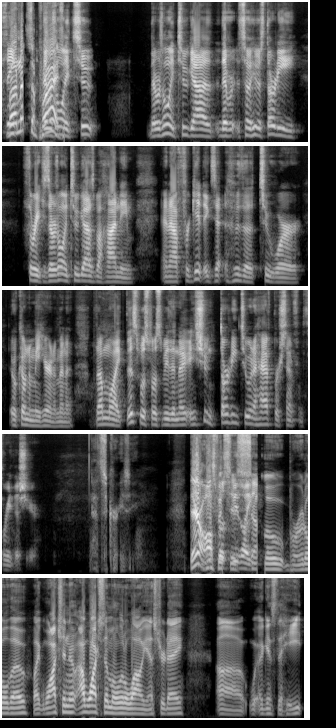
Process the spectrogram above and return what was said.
I but I'm not surprised. There was only two. There was only two guys. There were, so he was 33 because there was only two guys behind him, and I forget exactly who the two were. It'll come to me here in a minute. But I'm like, this was supposed to be the next. He's shooting 32 and a half percent from three this year. That's crazy. Their offense is like, so brutal, though. Like watching them, I watched them a little while yesterday uh, against the Heat,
